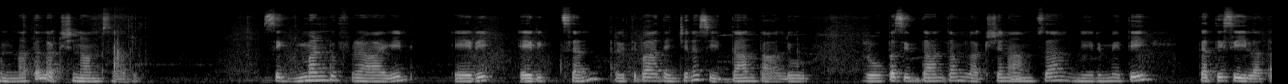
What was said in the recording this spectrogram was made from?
ఉన్నత లక్షణాంశాలు. సిగ్మండ్ ఫ్రాయిడ్ ఎరిక్ ఎరిక్సన్ ప్రతిపాదించిన సిద్ధాంతాలు. రూప సిద్ధాంతం లక్షణాంశ నిర్మితి గతిశీలత.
